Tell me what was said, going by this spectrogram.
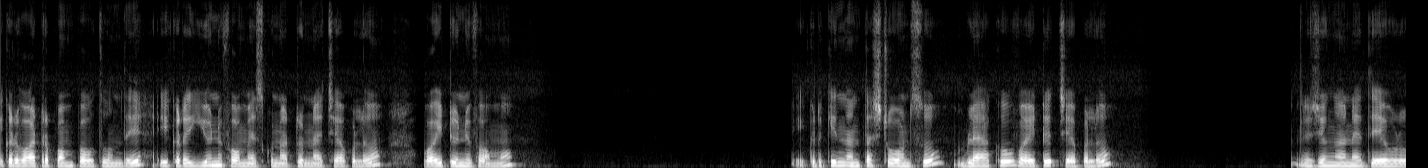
ఇక్కడ వాటర్ పంప్ అవుతుంది. ఇక్కడ యూనిఫామ్ వేసుకున్నట్టు ఉన్నాయి చేపలు. White uniform. ఇక్కడ కిందంతా స్టోన్స్ బ్లాక్ వైట్ చేపలు. నిజంగానే దేవుడు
